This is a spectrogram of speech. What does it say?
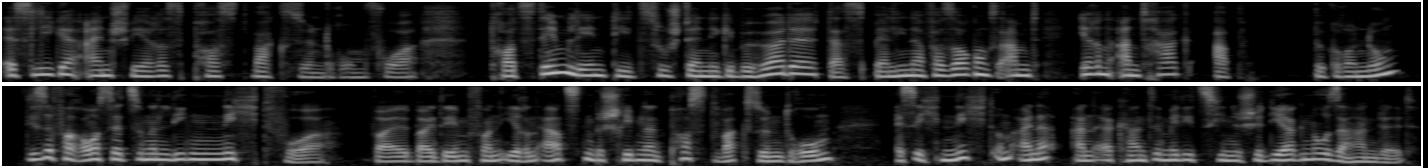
es liege ein schweres Post-Vac-Syndrom vor. Trotzdem lehnt die zuständige Behörde, das Berliner Versorgungsamt, ihren Antrag ab. Begründung? Diese Voraussetzungen liegen nicht vor, weil bei dem von ihren Ärzten beschriebenen Post-Vac-Syndrom es sich nicht um eine anerkannte medizinische Diagnose handelt.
